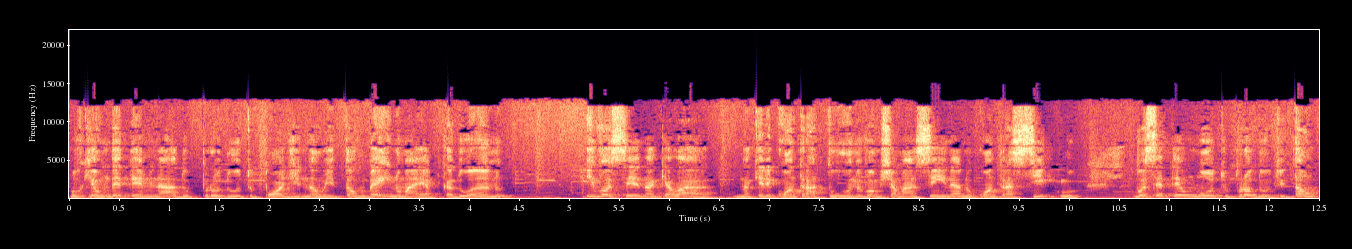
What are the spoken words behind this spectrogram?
porque um determinado produto pode não ir tão bem numa época do ano e você naquela naquele contraturno, vamos chamar assim, né, no contraciclo, você ter um outro produto. Então,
